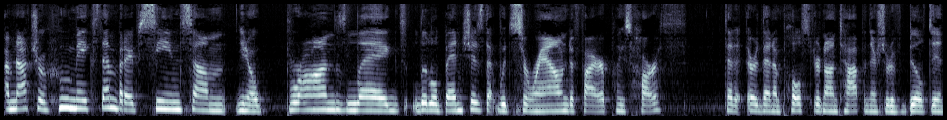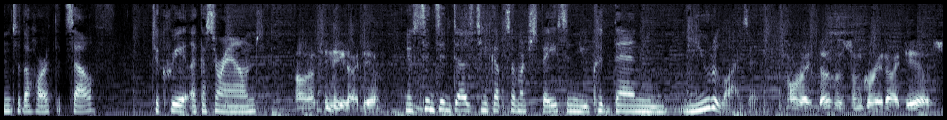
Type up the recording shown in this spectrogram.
I'm not sure who makes them, but I've seen some, you know, bronze-legged little benches that would surround a fireplace hearth that are then upholstered on top, and they're sort of built into the hearth itself to create like a surround. Oh, that's a neat idea. You know, since it does take up so much space, and you could then utilize it. All right, those are some great ideas.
